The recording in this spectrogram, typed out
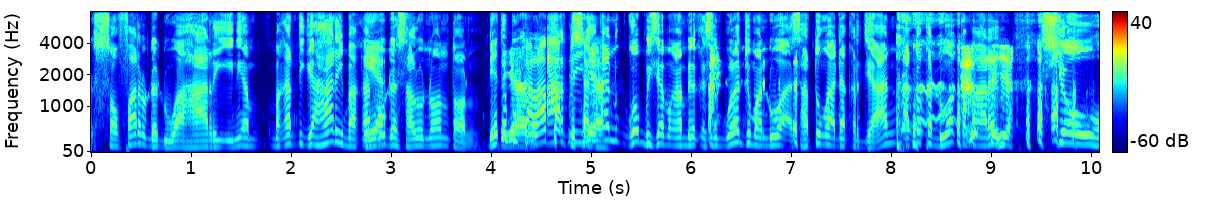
so far udah dua hari ini, am- bahkan tiga hari bahkan Iya. lu udah selalu nonton. Dia tuh Iya. buka lapak Artinya sana. kan gue bisa mengambil kesimpulan cuma dua. Satu nggak ada kerjaan, atau kedua kemarin Iya. show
